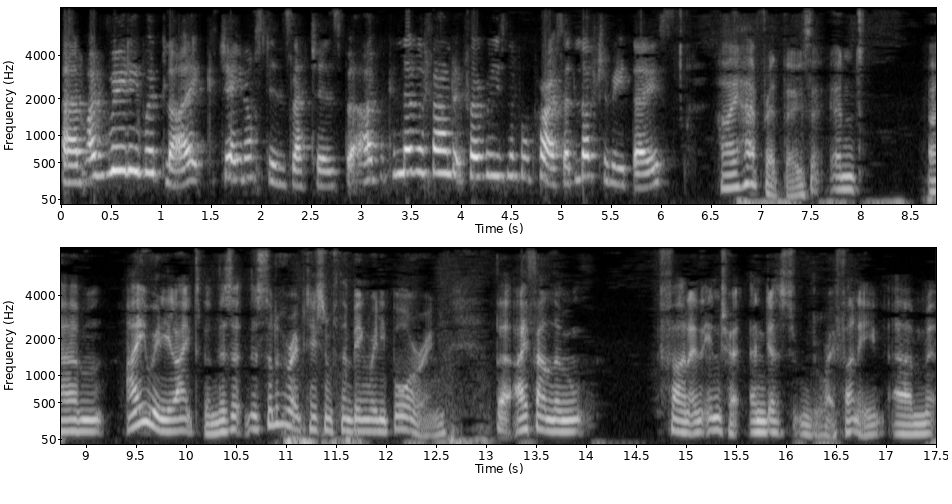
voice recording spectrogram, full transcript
Um, I really would like Jane Austen's letters, but I can never found it for a reasonable price. I'd love to read those. I have read those, and um, I really liked them. There's a there's sort of a reputation for them being really boring, but I found them fun and inter- and just quite funny. Um,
